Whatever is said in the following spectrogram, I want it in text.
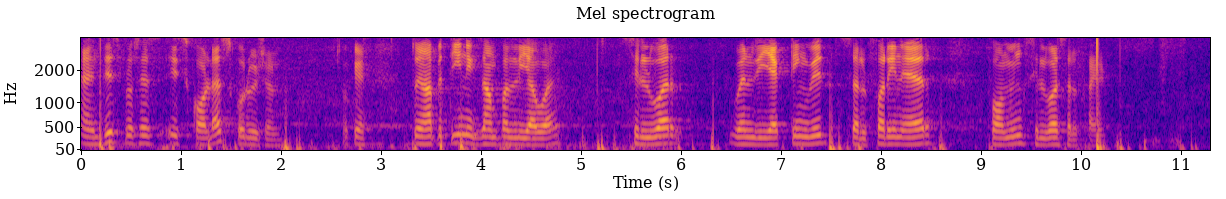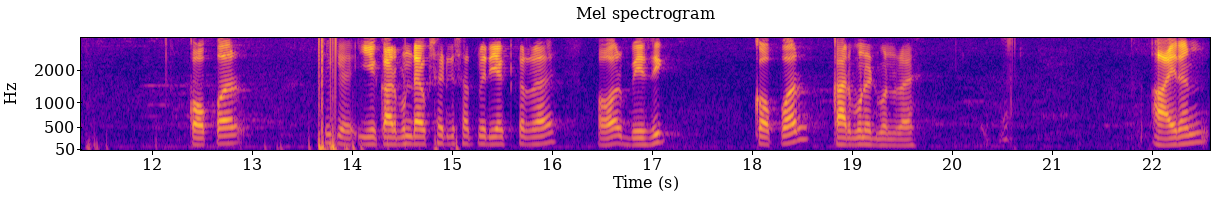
And this process is called as corrosion okay तो यहाँ पे तीन एग्जांपल लिया हुआ है. Silver when reacting with sulphur in air forming silver sulphide copper ठीक है, ये कार्बन डाइऑक्साइड के साथ में रिएक्ट कर रहा है और बेसिक कॉपर कार्बोनेट बन रहा है. Iron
